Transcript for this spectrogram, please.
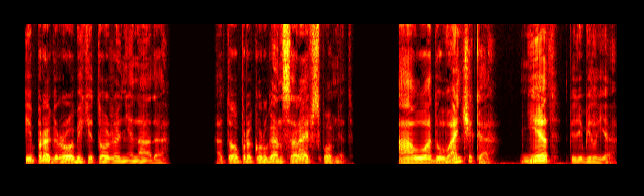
И про гробики тоже не надо, а то про курган-сарай вспомнят. — А у одуванчика? — Нет, — перебил я,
